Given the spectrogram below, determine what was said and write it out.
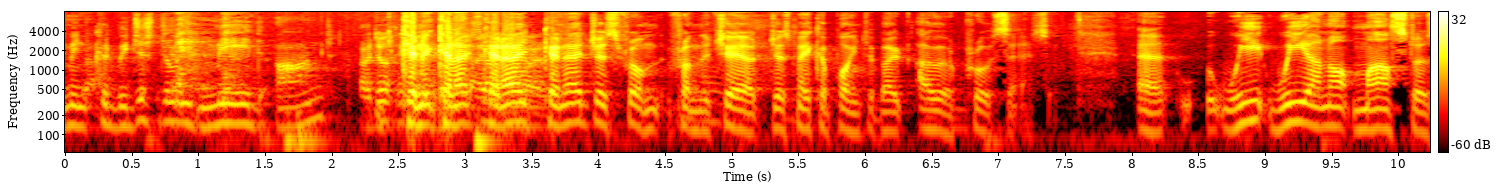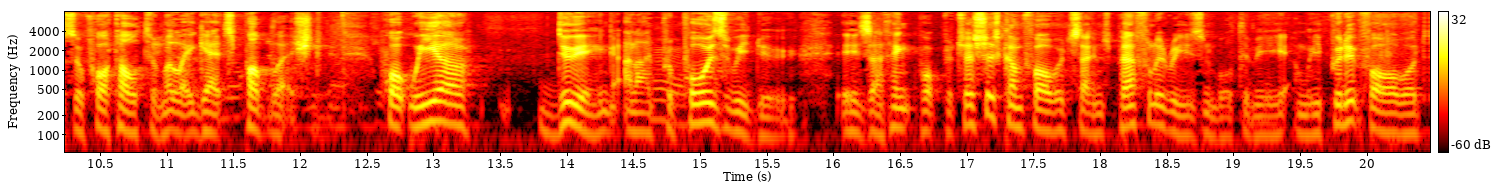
I mean, could we just delete made and? I don't can, I, can I can I can I just from from the chair just make a point about our process uh, we, we are not masters of what ultimately gets published. What we are doing, and I propose we do, is I think what Patricia's come forward sounds perfectly reasonable to me, and we put it forward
